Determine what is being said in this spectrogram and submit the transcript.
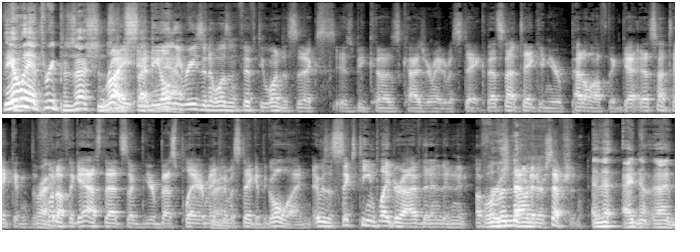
They only had three possessions. in the right, and the only reason it wasn't fifty-one to six is because Kizer made a mistake. That's not taking your pedal off the gas. That's not taking the Right. foot off the gas. That's like your best player making a mistake at the goal line. It was a sixteen-play drive that ended in a Well, first down interception. And that, I know I,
